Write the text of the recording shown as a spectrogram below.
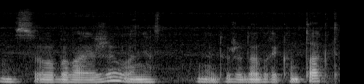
У нас вибиває живлення, не дуже добрий контакт.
